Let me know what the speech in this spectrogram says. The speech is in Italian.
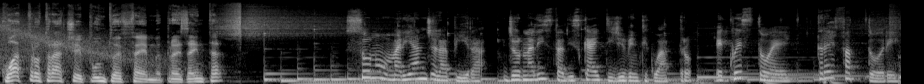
4Tracce.fm presenta. Sono Mariangela Pira, giornalista di Sky TG24 e questo è Tre Fattori.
